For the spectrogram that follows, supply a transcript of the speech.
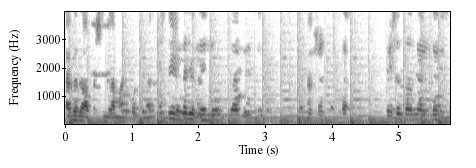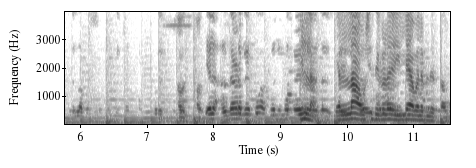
ತೆಗೆದು ಆಪರೇಷನ್ ಎಲ್ಲ ಮಾಡ್ಕೊಡ್ತೀವಿ. ಅದ್ರ ಜೊತೆ ಇಲ್ಲ ಎಲ್ಲಾ ಔಷಧಿಗಳು ಇಲ್ಲೇ ಅವೈಲೇಬಲ್ ಇರ್ತಾವ.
